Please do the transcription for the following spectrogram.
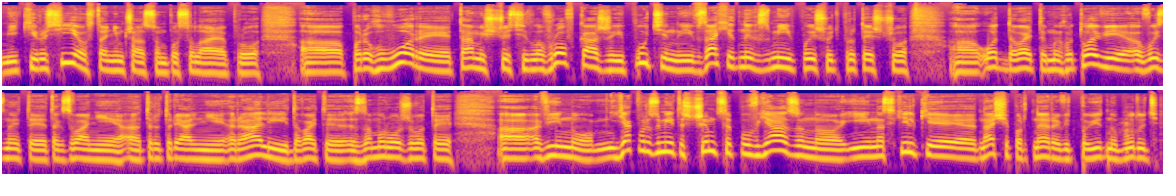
які Росія останнім часом посилає про переговори. Там щось і Лавров каже, і Путін, і в західних змі пишуть про те, що от давайте ми готові. Визнайте так звані е, територіальні реалії. Давайте заморожувати е, війну. Як ви розумієте, з чим це пов'язано, і наскільки наші партнери відповідно будуть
